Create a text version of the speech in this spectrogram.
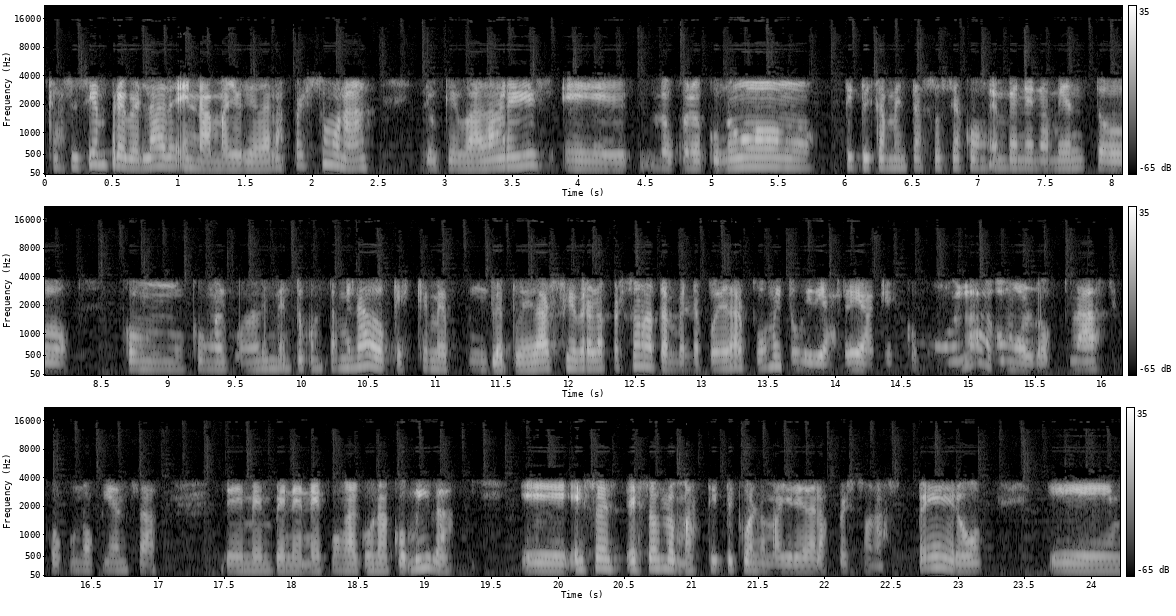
casi siempre, ¿verdad? En la mayoría de las personas, lo que va a dar es eh, lo, que uno típicamente asocia con envenenamiento con, con algún alimento contaminado, que es que me, le puede dar fiebre a la persona, también le puede dar vómitos y diarrea, que es como, como lo clásico que uno piensa de me envenené con alguna comida. Eh, eso, es, eso es lo más típico en la mayoría de las personas, pero eh,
